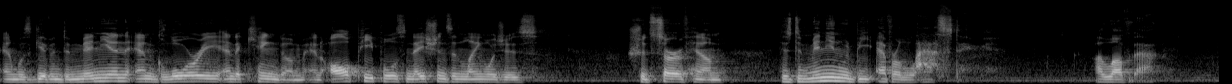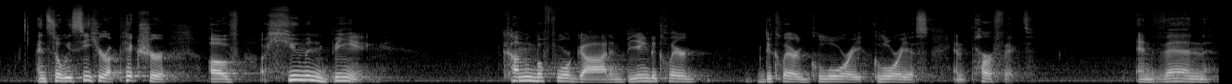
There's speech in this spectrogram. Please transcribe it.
and was given dominion and glory and a kingdom, and all peoples, nations, and languages should serve him. His dominion would be everlasting. I love that. And so we see here a picture of a human being coming before God and being declared, declared glory, glorious and perfect. And then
